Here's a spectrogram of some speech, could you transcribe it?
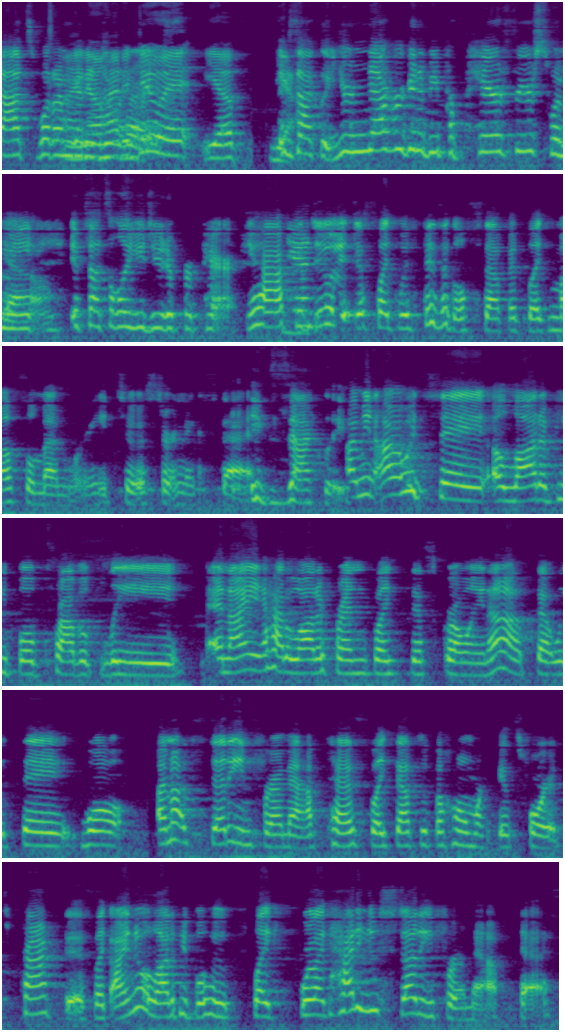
that's what I'm going to know do. how to do it. Yep. Yeah. Exactly. You're never going to be prepared for your swim Yeah. meet if that's all you do to prepare. You have And- to do it just like with physical stuff. It's like muscle memory to a certain extent. Exactly. I mean, I would say a lot of people probably, and I had a lot of friends like this growing up that would say, well, I'm not studying for a math test. Like, that's what the homework is for. It's practice. Like, I know a lot of people who, like, were like, how do you study for a math test?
